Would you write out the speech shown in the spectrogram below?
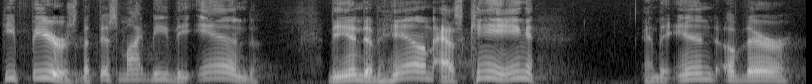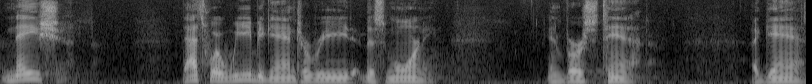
He fears that this might be the end the end of him as king and the end of their nation. That's where we began to read this morning in verse 10. Again,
